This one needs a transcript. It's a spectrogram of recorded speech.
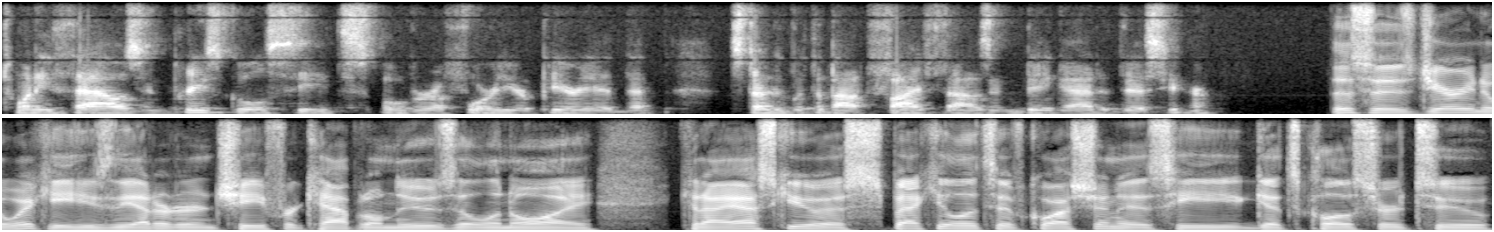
20,000 preschool seats over a four-year period that started with about 5,000 being added this year. This is Jerry Nowicki. He's the editor in chief for Capital News Illinois. Can I ask you a speculative question as he gets closer to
